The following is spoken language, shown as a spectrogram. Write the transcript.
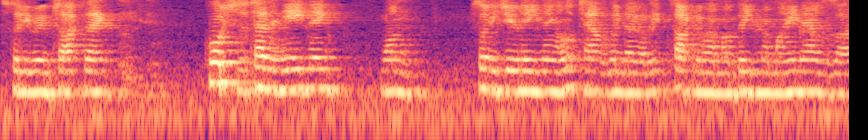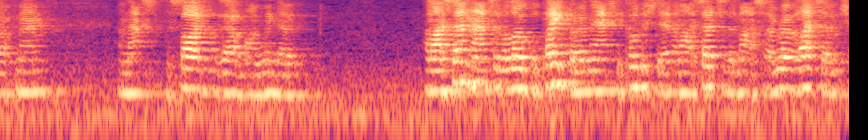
study room type thing. Quarters to ten in the evening, one sunny June evening, I looked out the window, I was typing away on my beavering on my emails as I often am, and that's the sight that was out of my window. And I sent that to the local paper and they actually published it. And I said to them, I wrote a letter which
